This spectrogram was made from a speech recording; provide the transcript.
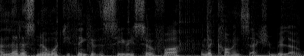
And let us know what you think of the series so far in the comments section below.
